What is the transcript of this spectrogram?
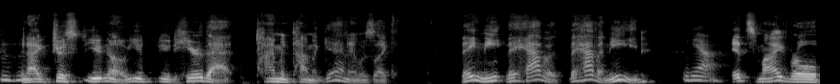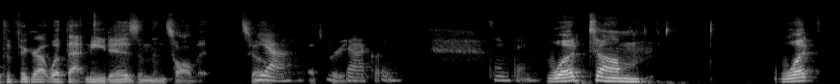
Mhm. And I just, you know, you'd you'd hear that time and time again. It was like they need they have a they have a need yeah it's my role to figure out what that need is and then solve it. So yeah that's pretty. neat. exactly same thing What um, what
